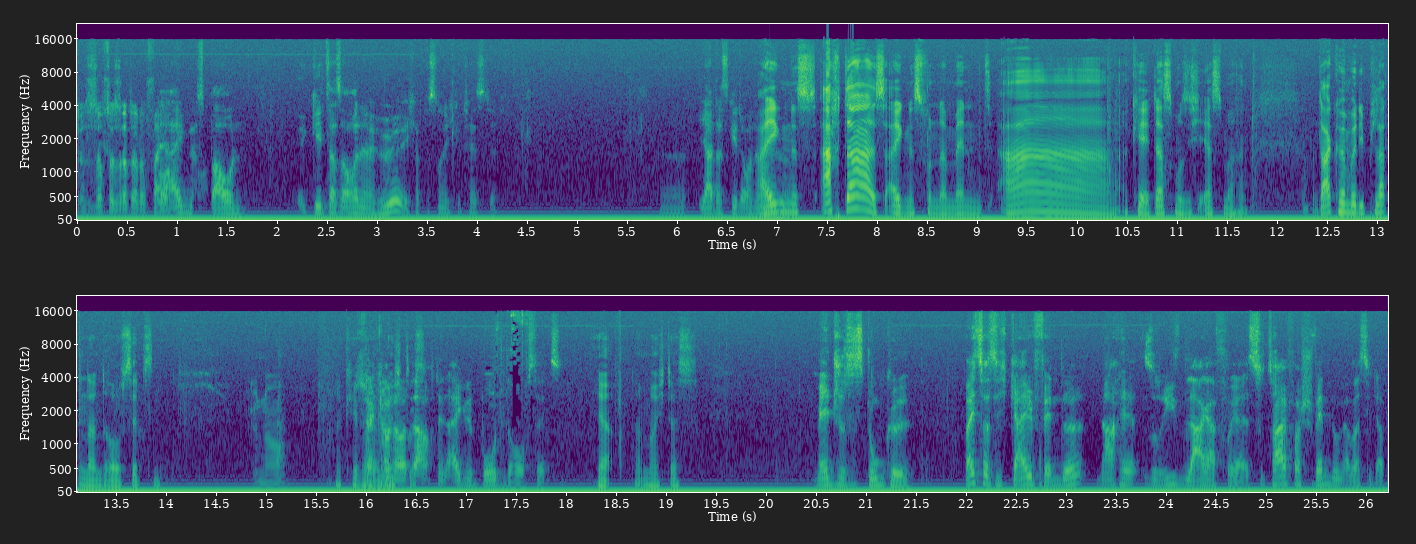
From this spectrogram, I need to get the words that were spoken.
Das ist auf der Seite davor. Bei eigenes Bauen. Geht das auch in der Höhe? Ich habe das noch nicht getestet. Äh, ja, das geht auch in der Eigenes. Ach, da ist eigenes Fundament. Ah, okay, das muss ich erst machen. Und da können wir die Platten dann draufsetzen. Genau. Okay, Höhe. Da warte, kann man ich da auch den eigenen Boden draufsetzen. Ja, dann mache ich das. Mensch, es ist dunkel. Weißt du, was ich geil fände? Nachher so ein riesen Lagerfeuer. Ist total Verschwendung, aber es sieht ab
